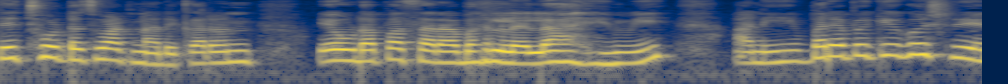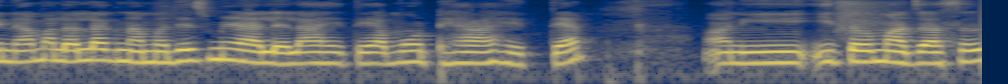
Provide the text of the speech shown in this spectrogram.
ते छोटंच वाटणार आहे कारण एवढा पसारा भरलेला आहे मी. आणि बऱ्यापैकी गोष्टी आहे ना मला लग्नामध्येच मिळालेल्या आहेत त्या मोठ्या आहेत त्या. आणि इथं माझं असं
